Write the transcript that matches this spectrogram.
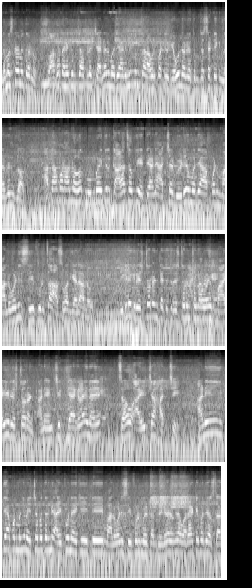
नमस्कार मित्रांनो स्वागत आहे तुमचं आपल्या चॅनलमध्ये आणि मी तुमचा राहुल पाटील घेऊन आलो तुमच्यासाठी एक नवीन ब्लॉग आता आपण आलो आहोत मुंबईतील काळा चौकी येथे आणि आजच्या व्हिडिओमध्ये आपण मालवणी सी फूडचा आस्वाद घ्यायला आलो आहोत. इकडे एक रेस्टॉरंट आहे त्याचं रेस्टॉरंटचं नाव आहे माई रेस्टॉरंट आणि यांची टॅगलाईन आहे चव आईच्या हातची. आणि इथे आपण म्हणजे ह्याच्याबद्दल मी ऐकून आहे की इथे मालवणी सी फूड मिळतात वेगळ्या वेगळ्या व्हरायटीमध्ये असतात.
